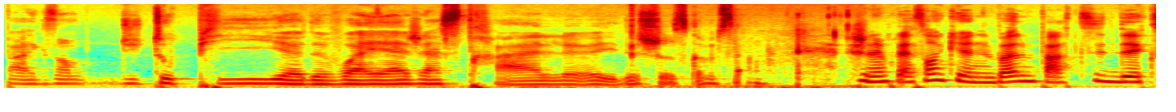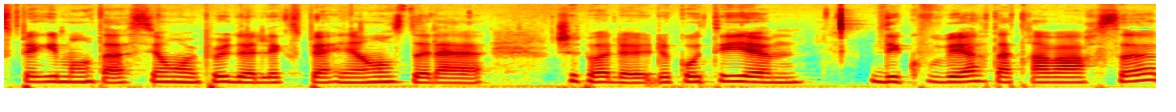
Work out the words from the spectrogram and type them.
par exemple, d'utopie, de voyage astral et de choses comme ça. J'ai l'impression qu'il y a une bonne partie d'expérimentation, un peu de l'expérience, de la, je sais pas, le, côté découverte à travers ça.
